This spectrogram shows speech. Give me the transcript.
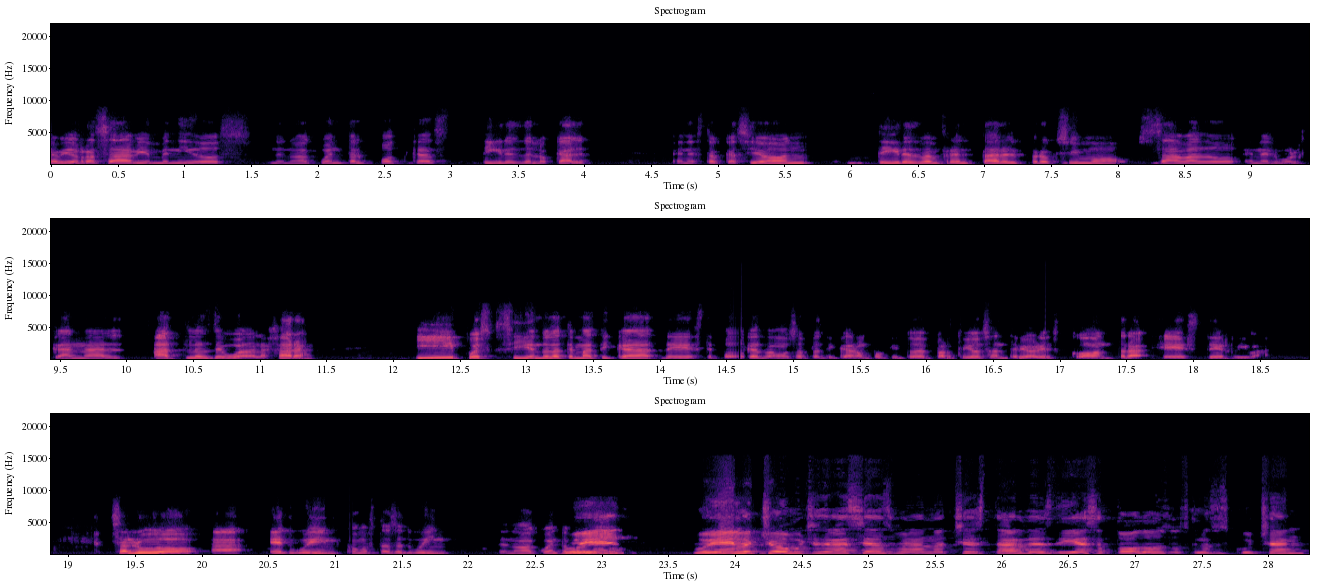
¿Qué ha habido, raza? Bienvenidos de nueva cuenta al podcast Tigres de Local. En esta ocasión, Tigres va a enfrentar el próximo sábado en el volcán al Atlas de Guadalajara. Y pues siguiendo la temática de este podcast, vamos a platicar un poquito de partidos anteriores contra este rival. Saludo a Edwin. ¿Cómo estás, Edwin? De nueva cuenta. Muy bien, muy bien, Lucho. Muchas gracias. Buenas noches, tardes, días a todos los que nos escuchan.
